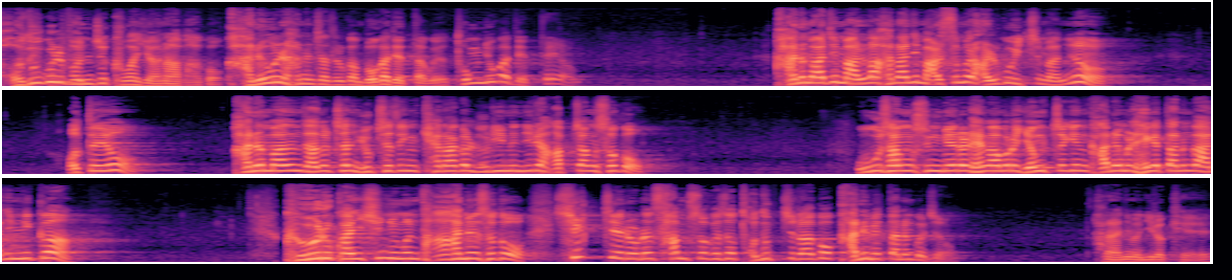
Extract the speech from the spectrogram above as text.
도둑을 본즉 그와 연합하고 간음을 하는 자들과 뭐가 됐다고요? 동료가 됐대요. 간음하지 말라 하나님 말씀을 알고 있지만요. 어때요? 간음하는 자들처럼 육체적인 쾌락을 누리는 일에 앞장서고 우상 숭배를 행함으로 영적인 간음을 행했다는 거 아닙니까? 거룩한 신용은 다 하면서도 실제로는 삶 속에서 도둑질하고 간음했다는 거죠. 하나님은 이렇게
